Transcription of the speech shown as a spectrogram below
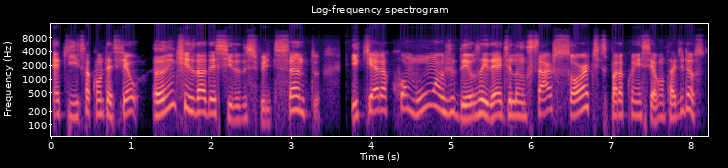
é que isso aconteceu antes da descida do Espírito Santo e que era comum aos judeus a ideia de lançar sortes para conhecer a vontade de Deus.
